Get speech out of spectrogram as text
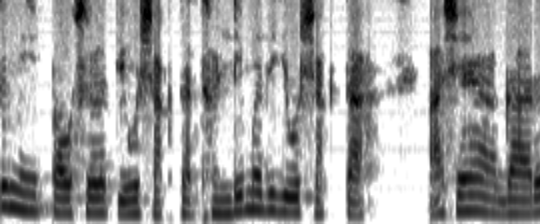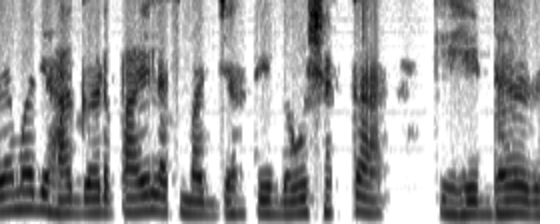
तुम्ही पावसाळ्यात येऊ शकता. थंडीमध्ये येऊ शकता. अशा ह्या गारव्यामध्ये हा गड पाहिलाच मज्जा. ते बघू शकता की हे ढग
